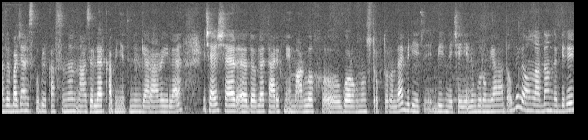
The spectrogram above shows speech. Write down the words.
Azərbaycan Respublikasının Nazirlər Kabinetinin qərarı ilə İçəri şəhər e, Dövlət Tarix Memarlıq e, Qoruğunun strukturunda bir, bir neçə yeni qurum yaradıldı və onlardan da biri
